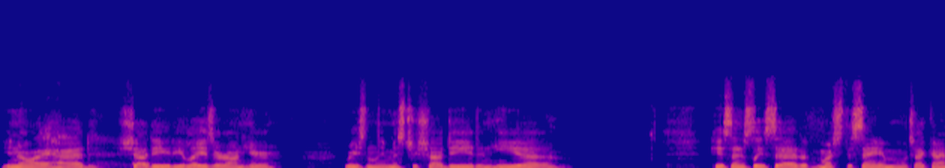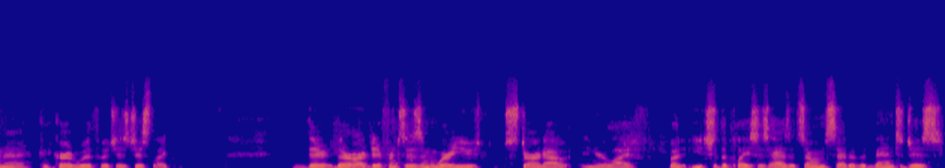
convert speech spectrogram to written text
You know, I had Shadid Laser on here recently, Mr. Shadid, and he uh, he essentially said much the same, which I kind of concurred with, which is just like there there are differences in where you start out in your life, but each of the places has its own set of advantages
